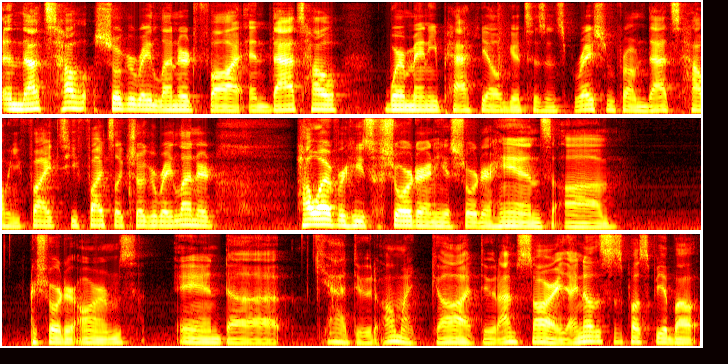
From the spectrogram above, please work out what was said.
and that's how Sugar Ray Leonard fought, and that's how where Manny Pacquiao gets his inspiration from. That's how he fights. He fights like Sugar Ray Leonard. However, he's shorter and he has shorter hands, um, or shorter arms, and uh, yeah, dude. Oh my god, dude. I'm sorry. I know this is supposed to be about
